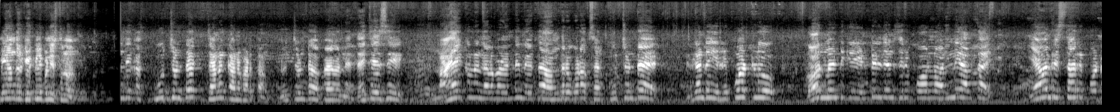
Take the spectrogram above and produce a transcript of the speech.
మీ అందరికి పిలుపునిస్తున్నాను. కూర్చుంటే జనం కనబడతాం. నుంచుంటే ఉపయోగం లేదు. దయచేసి నాయకులు నిలబడండి. మిగతా అందరూ కూడా ఒకసారి కూర్చుంటే ఎందుకంటే ఈ రిపోర్ట్లు గవర్నమెంట్కి ఇంటెలిజెన్స్ రిపోర్ట్లు అన్నీ వెళ్తాయి. ఏమని ఇస్తారు రిపోర్ట్?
